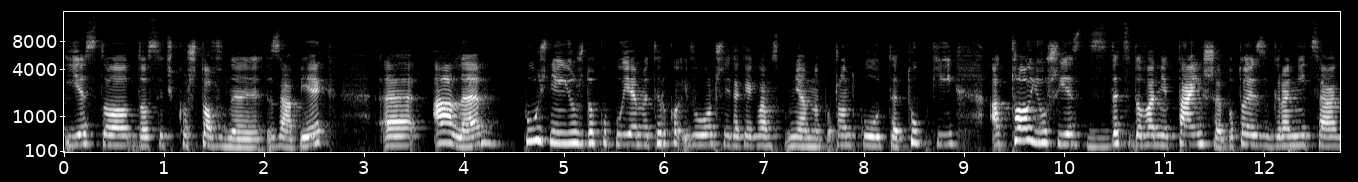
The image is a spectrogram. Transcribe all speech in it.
jest to dosyć kosztowny zabieg, y, ale później już dokupujemy tylko i wyłącznie, tak jak Wam wspomniałam na początku, te tubki, a to już jest zdecydowanie tańsze, bo to jest w granicach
